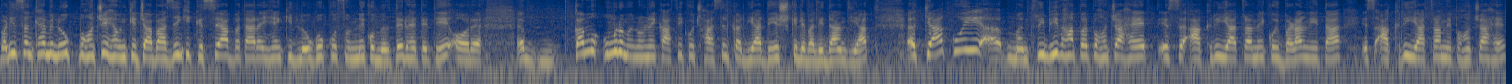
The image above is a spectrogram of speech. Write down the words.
बड़ी संख्या में लोग पहुँचे हैं उनके जाबाजी के किस्से आप बता रहे हैं कि लोगों को सुनने को मिलते रहते थे और कम उम्र में उन्होंने काफ़ी कुछ हासिल कर लिया, देश के लिए बलिदान दिया। क्या कोई मंत्री भी वहाँ पर पहुँचा है इस आखिरी यात्रा में? कोई बड़ा नेता इस आखिरी यात्रा में पहुँचा है?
